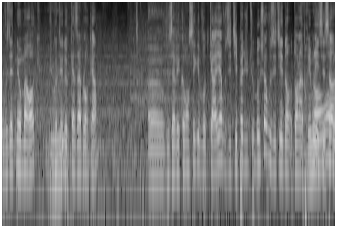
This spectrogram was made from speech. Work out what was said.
vous êtes né au Maroc, du côté mhm. de Casablanca. Euh, vous avez commencé votre carrière, vous n'étiez pas du tout boxeur, vous étiez dans, l'imprimerie, c'est ça?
